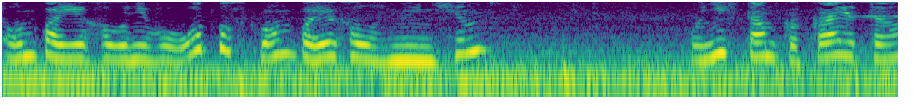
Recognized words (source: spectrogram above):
Он поехал, у него отпуск, он поехал в Мюнхен. У них там какая-то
